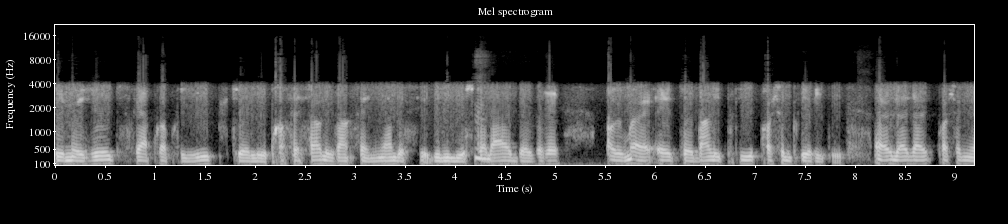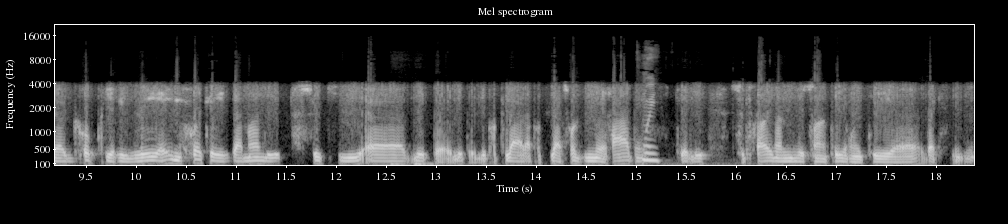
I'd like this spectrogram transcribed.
des mesures qui seraient appropriées, puis que les professeurs, les enseignants de ces des milieux scolaires devraient être dans les prochaines priorités, euh, la, la, prochaine euh, groupe priorisé, une fois que évidemment les, ceux qui euh, les, les, les la population vulnérable, oui. que les, travaillent dans le milieu de santé ont été euh, vaccinés.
